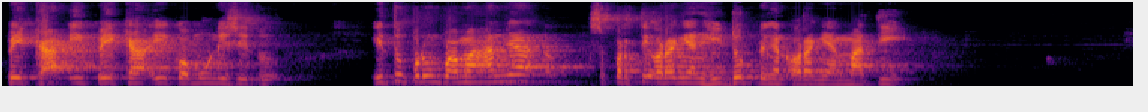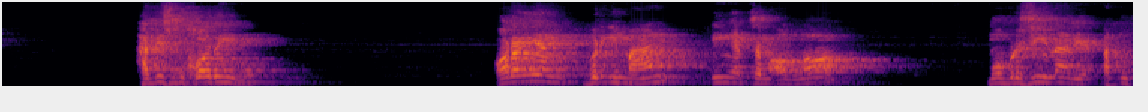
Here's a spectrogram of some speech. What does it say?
PKI, PKI komunis itu. Itu perumpamaannya seperti orang yang hidup dengan orang yang mati. Hadis Bukhari ini. Orang yang beriman, ingat sama Allah, mau berzina dia, aduh,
